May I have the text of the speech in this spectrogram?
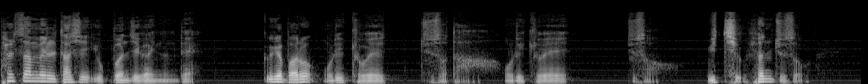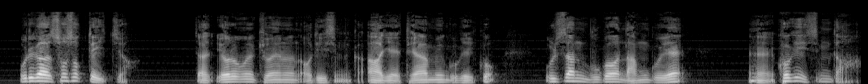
831-6번지가 있는데 그게 바로 우리 교회 주소다. 우리 교회 주소, 위치, 현 주소. 우리가 소속돼 있죠. 자, 여러분의 교회는 어디 있습니까? 아, 예, 대한민국에 있고 울산 무거 남구에 예, 거기에 있습니다.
